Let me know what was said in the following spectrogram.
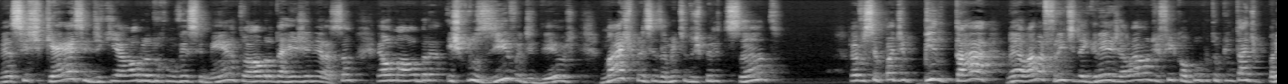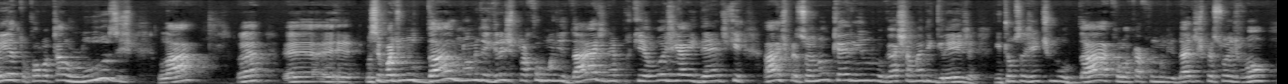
Né? Se esquecem de que a obra do convencimento, a obra da regeneração, é uma obra exclusiva de Deus, mais precisamente do Espírito Santo. Aí você pode pintar né, lá na frente da igreja, lá onde fica o púlpito, pintar de preto, colocar luzes lá, né? É, é, é, você pode mudar o nome da igreja para comunidade, né? porque hoje há a ideia de que ah, as pessoas não querem ir num lugar chamado igreja. Então, se a gente mudar, colocar comunidade, as pessoas vão.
